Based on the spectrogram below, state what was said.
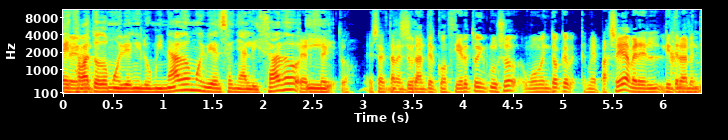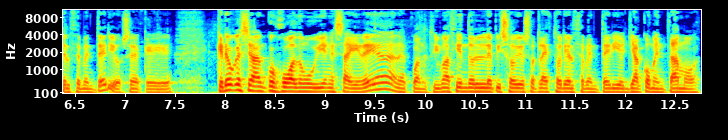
estaba todo muy bien iluminado, muy bien señalizado Perfecto, exactamente, durante el concierto incluso un momento que, me pasé a ver literalmente el cementerio, o sea que creo que se han conjugado muy bien esa idea, cuando estuvimos haciendo el episodio sobre la historia del cementerio ya comentamos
